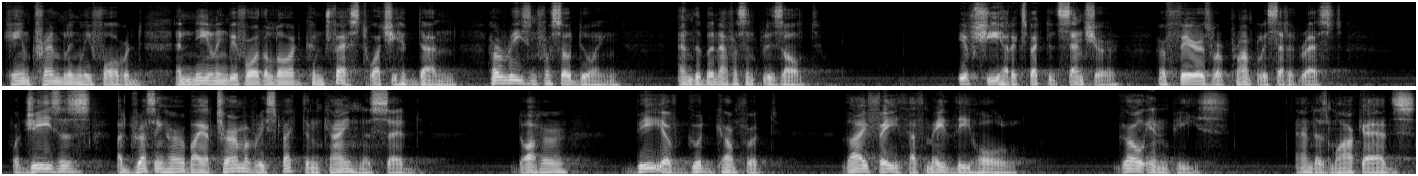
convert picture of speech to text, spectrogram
came tremblingly forward, and kneeling before the Lord, confessed what she had done, her reason for so doing, and the beneficent result. If she had expected censure, her fears were promptly set at rest. For Jesus, addressing her by a term of respect and kindness, said, Daughter, be of good comfort. Thy faith hath made thee whole. Go in peace and as Mark adds,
